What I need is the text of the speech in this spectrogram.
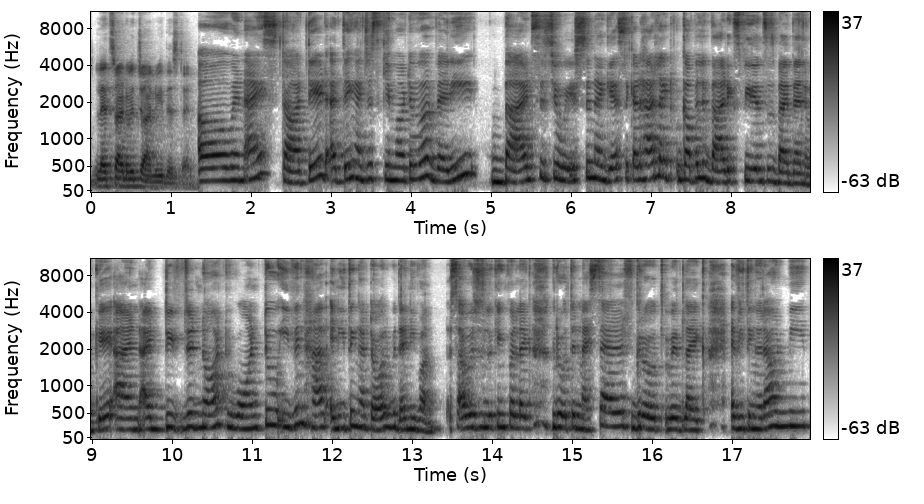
Let's start with Janhavi this time. Uh, when I started, I think I just came out of a very bad situation, I guess. Like, I had like a couple of bad experiences by then, okay? And I did, did not want to even have anything at all with anyone. So I was just looking for like growth in myself, growth with like everything around me.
